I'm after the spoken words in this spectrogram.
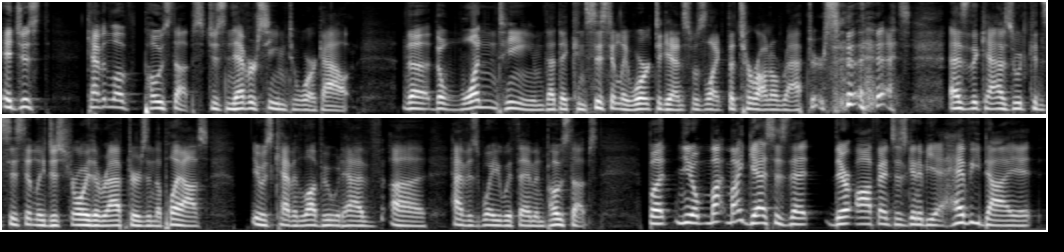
it just, Kevin Love post ups just never seemed to work out the the one team that they consistently worked against was like the Toronto Raptors. as, as the Cavs would consistently destroy the Raptors in the playoffs, it was Kevin Love who would have uh, have his way with them in post ups. But you know, my, my guess is that their offense is going to be a heavy diet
